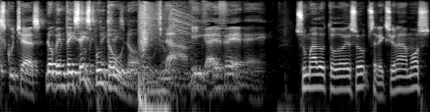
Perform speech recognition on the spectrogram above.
Escuchas 96.1, la amiga FM. Sumado todo eso, seleccionamos,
